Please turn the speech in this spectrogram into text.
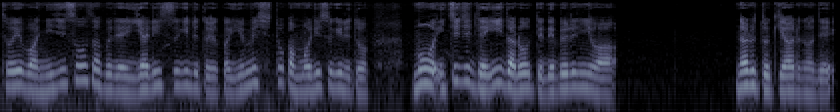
そういえば二次創作でやりすぎるというか夢詩とか盛りすぎるともう一時でいいだろうってレベルにはなる時あるので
